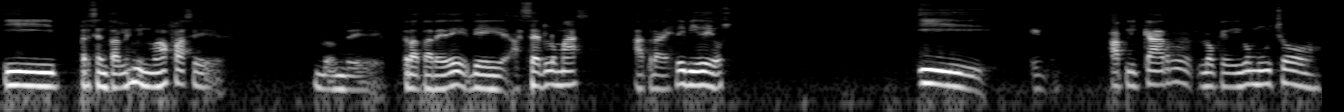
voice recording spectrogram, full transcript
y presentarles mi nueva fase donde trataré de, hacerlo más a través de videos y eh, aplicar lo que digo mucho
